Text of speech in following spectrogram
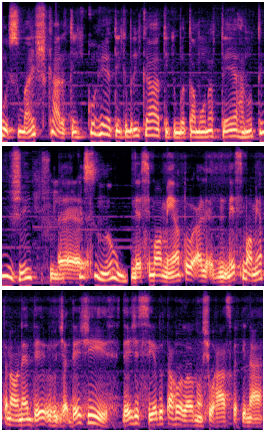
Putz, mas, cara, tem que correr, tem que brincar, tem que botar a mão na terra, não tem jeito, filho. É, porque senão. Nesse momento, nesse momento não, né? De, já desde, desde cedo tá rolando um churrasco aqui na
